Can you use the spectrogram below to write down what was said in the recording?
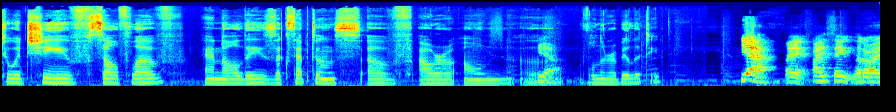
to achieve self love and all these acceptance of our own uh, yeah. vulnerability yeah I, I think that i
